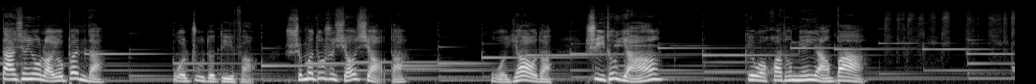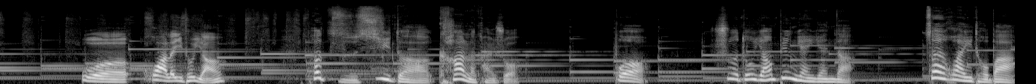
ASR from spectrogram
大象又老又笨的。我住的地方什么都是小小的。”我要的是一头羊，给我画头绵羊吧。我画了一头羊，他仔细的看了看，说：“不，这头羊病恹恹的，再画一头吧。”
